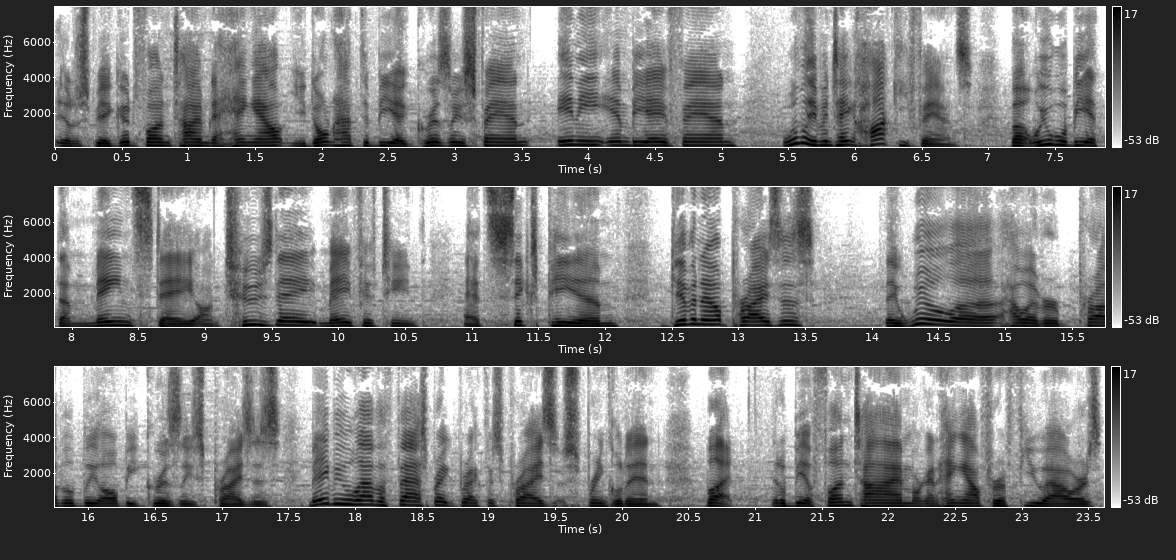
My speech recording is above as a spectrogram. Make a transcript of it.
it'll just be a good fun time to hang out. You don't have to be a Grizzlies fan, any NBA fan. We'll even take hockey fans. But we will be at the mainstay on Tuesday, May 15th at 6 p.m., giving out prizes. They will, uh, however, probably all be Grizzlies prizes. Maybe we'll have a fast break breakfast prize sprinkled in, but it'll be a fun time. We're going to hang out for a few hours.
